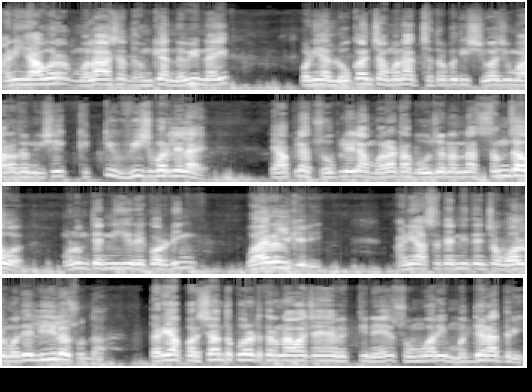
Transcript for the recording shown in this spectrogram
आणि ह्यावर मला अशा धमक्या नवीन नाहीत पण या लोकांच्या मनात छत्रपती शिवाजी महाराजांविषयी किती विष भरलेला आहे हे आपल्या झोपलेल्या मराठा बहुजनांना समजावं म्हणून त्यांनी ही रेकॉर्डिंग व्हायरल केली. आणि असं त्यांनी त्यांच्या वॉलमध्ये लिहिलं सुद्धा. तर या प्रशांत कोरटकर नावाच्या या व्यक्तीने सोमवारी मध्यरात्री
